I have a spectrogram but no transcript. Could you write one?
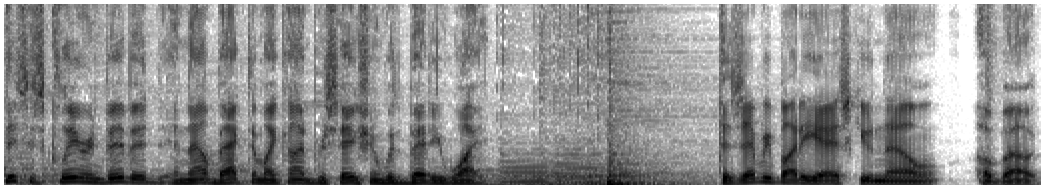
This is clear and vivid, and now back to my conversation with Betty White. Does everybody ask you now about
